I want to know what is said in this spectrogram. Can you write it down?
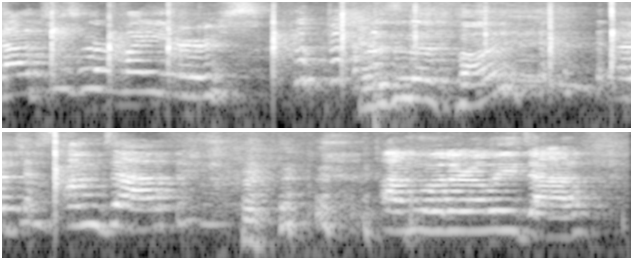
That just hurt my ears. But isn't that fun? that just, I'm deaf. I'm literally deaf.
